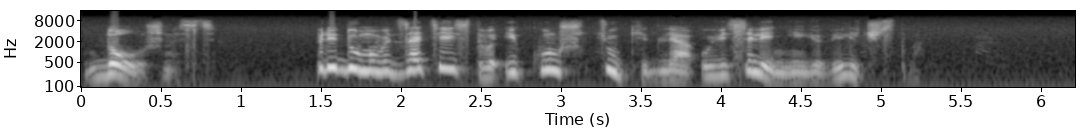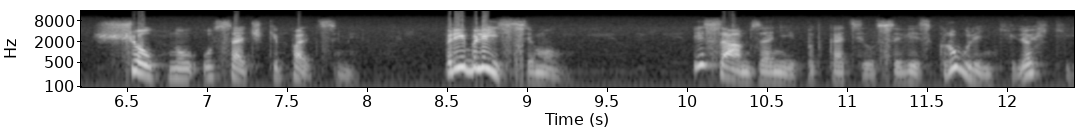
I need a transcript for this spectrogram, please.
должность. Придумывать затейства и кунштюки для увеселения ее величества. Щелкнул усачки пальцами. Приблизься, мол. И сам за ней подкатился весь кругленький, легкий.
